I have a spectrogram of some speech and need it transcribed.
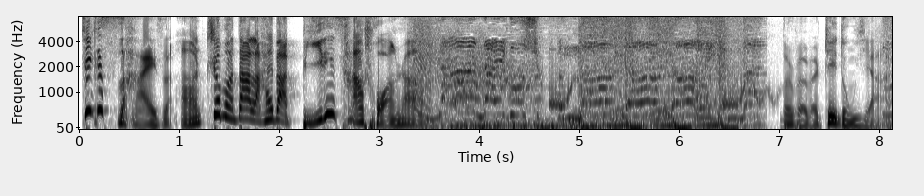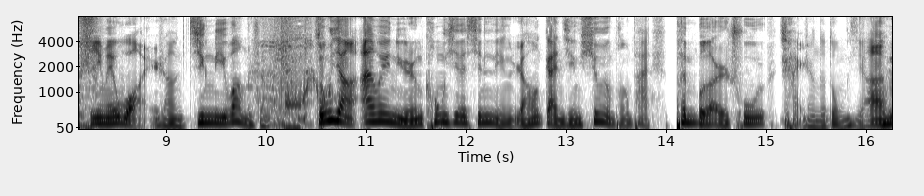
这个死孩子啊，这么大了还把鼻涕擦床上。”不是不是不是，这东西啊，是因为晚上精力旺盛，总想安慰女人空虚的心灵，然后感情汹涌澎湃、喷薄而出产生的东西啊。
